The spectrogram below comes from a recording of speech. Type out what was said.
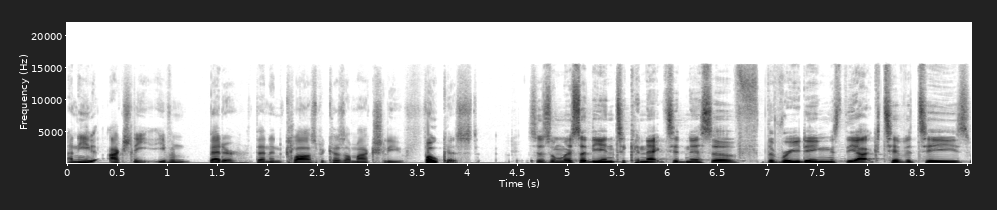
and he actually even better than in class because I'm actually focused. So it's almost like the interconnectedness of the readings, the activities,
